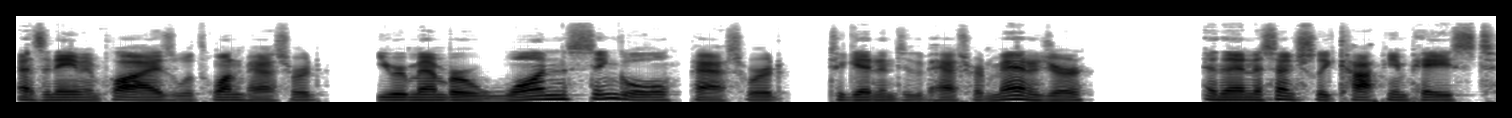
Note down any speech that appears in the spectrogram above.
as the name implies, with 1Password, you remember one single password to get into the password manager, and then essentially copy and paste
